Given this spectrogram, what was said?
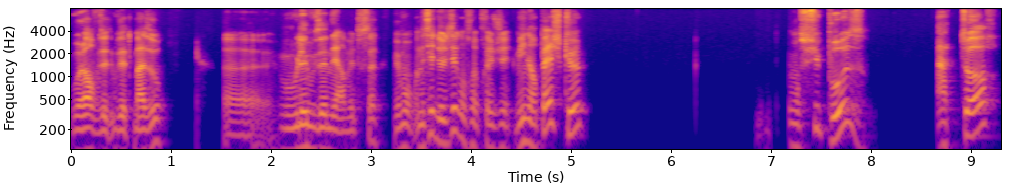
Ou alors vous êtes, vous euh, vous voulez vous énerver, tout ça. Mais bon, on essaye de lutter contre nos préjugés. Mais il n'empêche que on suppose à tort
